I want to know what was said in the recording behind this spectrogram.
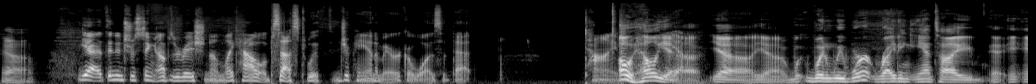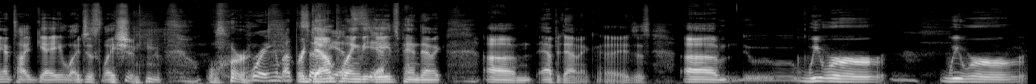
Yeah. yeah, it's an interesting observation on like how obsessed with Japan America was at that time. Oh hell yeah, yeah, yeah. W- When we weren't writing anti uh, anti-gay legislation or Worrying about the or downplaying the yeah. AIDS pandemic, um, epidemic, uh, just, um, we were we were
